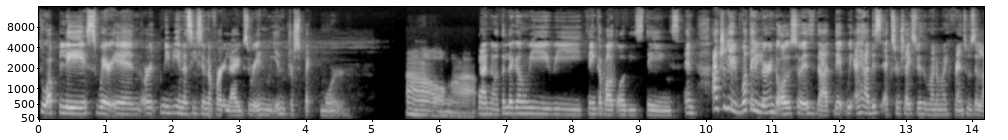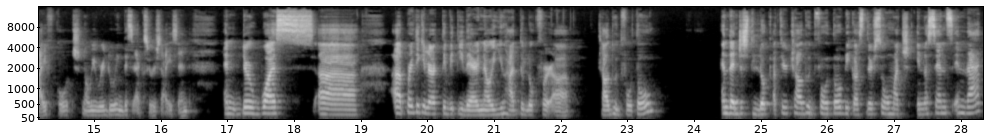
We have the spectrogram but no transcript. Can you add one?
to a place wherein or maybe in a season of our lives wherein we introspect more Ah, oo nga. Ano, talagang we we think about all these things. And actually, what I learned also is that they, we, I had this exercise with one of my friends who's a life coach. No, we were doing this exercise, and and there was uh, a particular activity there. Now you had to look for a childhood photo, and then just look at your childhood photo because there's so much innocence in that.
